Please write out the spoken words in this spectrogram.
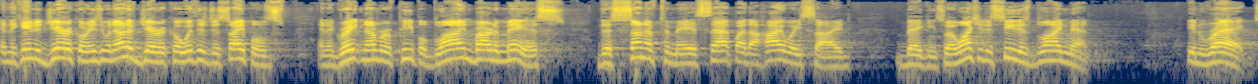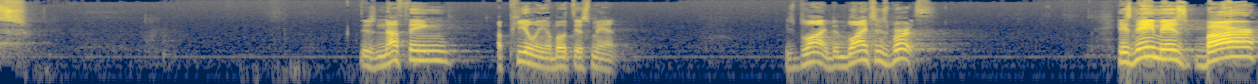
And they came to Jericho, and as he went out of Jericho with his disciples, and a great number of people. Blind Bartimaeus, the son of Timaeus, sat by the highway side begging. So I want you to see this blind man in rags. There's nothing appealing about this man. He's blind, been blind since birth. His name is Bar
